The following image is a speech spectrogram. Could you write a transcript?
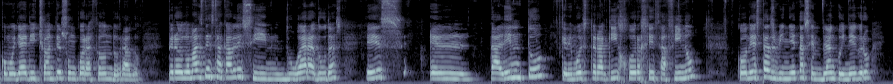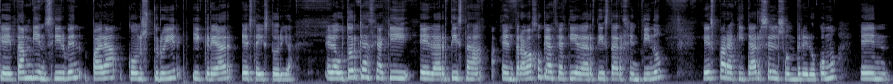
como ya he dicho antes, un corazón dorado. Pero lo más destacable, sin lugar a dudas, es el talento que demuestra aquí Jorge Zafino con estas viñetas en blanco y negro que también sirven para construir y crear esta historia. El autor que hace aquí el artista, el trabajo que hace aquí el artista argentino es para quitarse el sombrero, como en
